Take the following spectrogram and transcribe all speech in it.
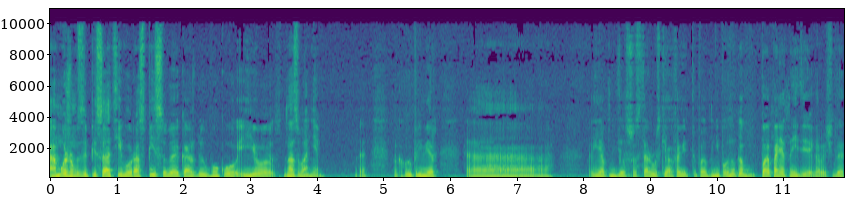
а можем записать его, расписывая каждую букву ее названием. Да? Ну, какой пример? Э, я делал, что старорусский алфавит, не помню. Ну, понятная идея, короче, да?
